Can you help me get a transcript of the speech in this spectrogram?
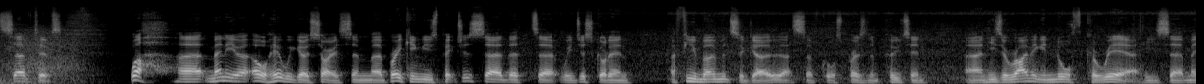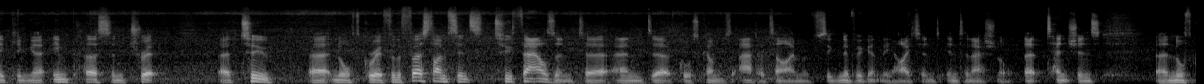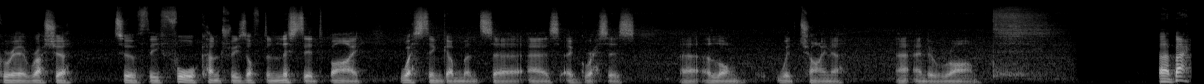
Conservatives. Well, uh, many. Uh, oh, here we go. Sorry, some uh, breaking news pictures uh, that uh, we just got in a few moments ago. That's, of course, President Putin. And he's arriving in North Korea. He's uh, making an in person trip to North Korea for the first time since 2000, and, of course, comes at a time of significantly heightened international tensions. North Korea, Russia, two of the four countries often listed by Western governments uh, as aggressors, uh, along with China uh, and Iran. back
